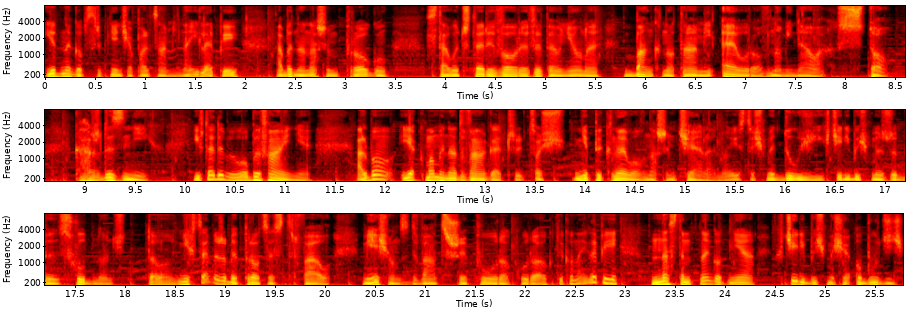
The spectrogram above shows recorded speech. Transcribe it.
jednego pstryknięcia palcami. Najlepiej, aby na naszym progu stały cztery wory wypełnione banknotami euro w nominałach 100. Każdy z nich i wtedy byłoby fajnie. Albo jak mamy nadwagę, czy coś nie pyknęło w naszym ciele, no jesteśmy duzi i chcielibyśmy, żeby schudnąć, to nie chcemy, żeby proces trwał miesiąc, dwa, trzy, pół roku, rok, tylko najlepiej następnego dnia chcielibyśmy się obudzić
